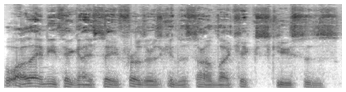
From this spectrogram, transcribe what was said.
well, anything I say further is going to sound like excuses.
